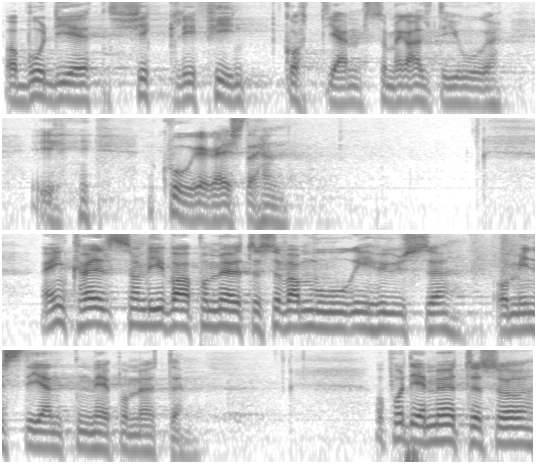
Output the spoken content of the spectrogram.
og bodde i et skikkelig fint, godt hjem, som jeg alltid gjorde i, hvor jeg reiste hen. En kveld som vi var på møte, så var mor i huset og minstejenten med på møtet. Og På det møtet så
